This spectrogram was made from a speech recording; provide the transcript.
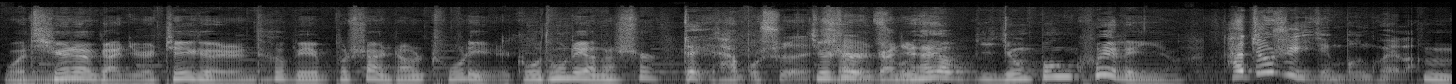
我听着感觉这个人特别不擅长处理沟通这样的事儿，对他不是，就是感觉他要已经崩溃了一样。他就是已经崩溃了。嗯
